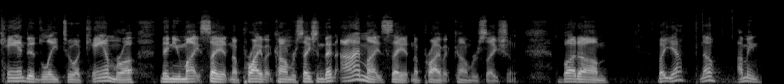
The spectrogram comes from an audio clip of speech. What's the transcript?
candidly to a camera than you might say it in a private conversation. Than I might say it in a private conversation. But um, but yeah, no, I mean,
